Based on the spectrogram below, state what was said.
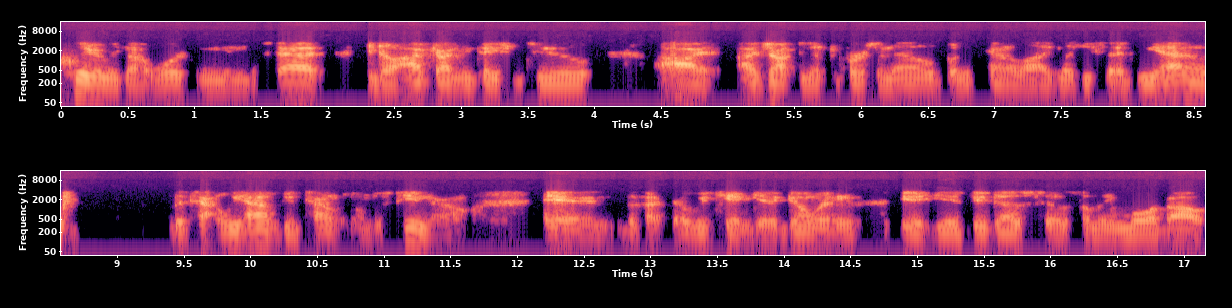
clearly not working? And the stat, you know, I've tried to be patient too. I I jocked it up to personnel, but it's kind of like like you said, we have the ta- we have good talent on this team now, and the fact that we can't get it going, it, it, it does show something more about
